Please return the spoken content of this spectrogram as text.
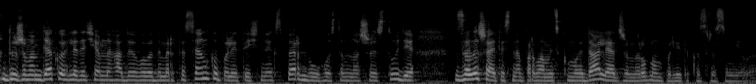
Дуже вам дякую. Глядачам нагадую Володимир Фесенко, політичний експерт, був гостем нашої студії. Залишайтесь на парламентському і далі, адже ми робимо політику зрозумілою.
